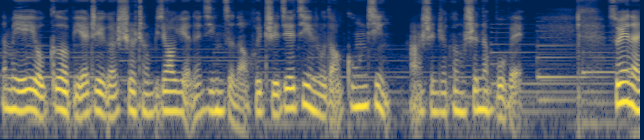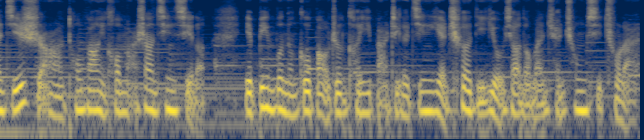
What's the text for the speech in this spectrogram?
那么也有个别这个射程比较远的精子呢，会直接进入到宫颈啊，甚至更深的部位。所以呢，即使啊同房以后马上清洗了，也并不能够保证可以把这个精液彻底有效的完全冲洗出来。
